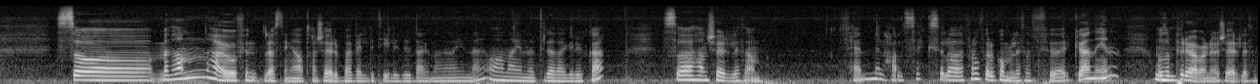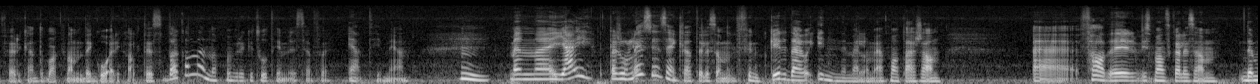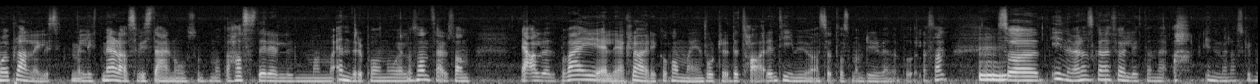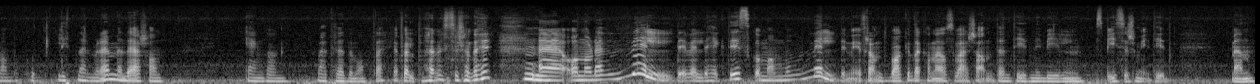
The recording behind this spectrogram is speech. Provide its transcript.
Så Men han har jo funnet løsninga at han kjører bare veldig tidlig de dagene han er inne, og han er inne tre dager i uka. Så han kjører liksom fem eller halv seks eller hva det er for, noe, for å komme liksom før køen inn. Og så prøver han jo å kjøre liksom før køen tilbake, men det går ikke alltid. Så da kan det ende opp med å bruke to timer istedenfor én time igjen. Mm. Men uh, jeg personlig syns egentlig at det liksom funker. Det er jo innimellom jeg på en måte er sånn uh, Fader, hvis man skal liksom Det må jo planlegges litt, mer, da. Så hvis det er noe som på en måte haster, eller man må endre på noe, eller noe sånt, så er det sånn Jeg er allerede på vei, eller jeg klarer ikke å komme meg inn fortere. Det tar en time uansett hvordan man blir venner på det. liksom. Mm. Så innimellom så kan jeg føle litt den der ah, Innimellom skulle man gått litt nærmere, men det er sånn én gang hver tredje måned. Jeg følger på den, hvis du skjønner. Mm. Eh, og når det er veldig veldig hektisk, og man må veldig mye fram og tilbake, da kan jeg også være sånn Den tiden i bilen spiser så mye tid. Men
